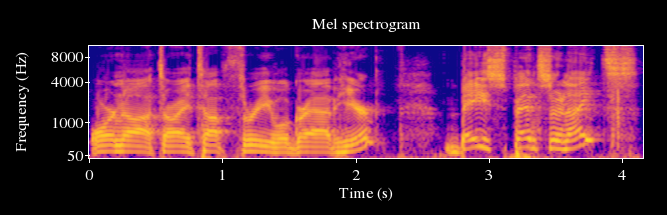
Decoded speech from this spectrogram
or not. All right, top three we'll grab here. Base Spencer Knights.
